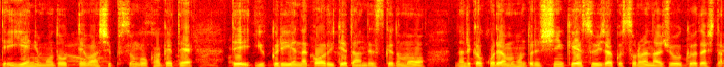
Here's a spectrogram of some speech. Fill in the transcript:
で、家に戻ってワーシップソングをかけて、で、ゆっくり家の中を歩いてたんですけども、何かこれはもう本当に神経衰弱、そのような状況でした。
